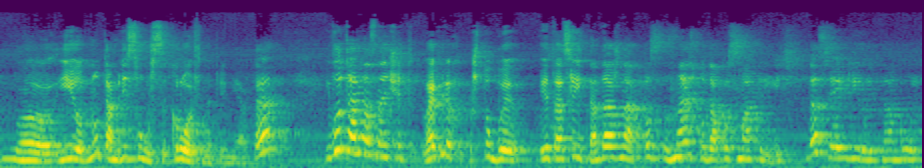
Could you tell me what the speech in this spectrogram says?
э, ее, ну, там ресурсы, кровь, например, да? И вот она, значит, во-первых, чтобы это ослить, она должна знать, куда посмотреть, да, среагировать на боль.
